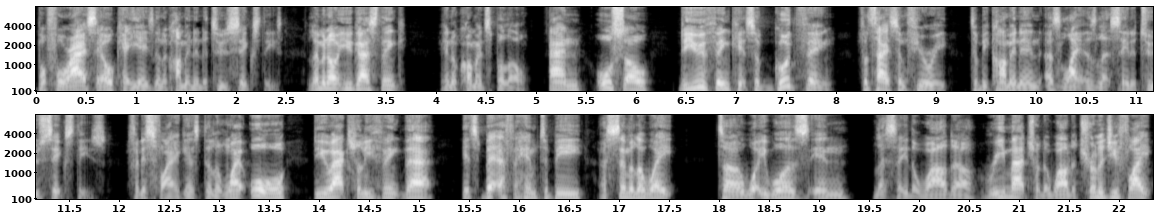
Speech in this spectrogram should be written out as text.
before I say, okay, yeah, he's going to come in in the 260s. Let me know what you guys think in the comments below. And also, do you think it's a good thing for Tyson Fury to be coming in as light as, let's say, the 260s for this fight against Dillian Whyte? Or do you actually think that it's better for him to be a similar weight to what he was in, let's say, the Wilder rematch or the Wilder trilogy fight?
